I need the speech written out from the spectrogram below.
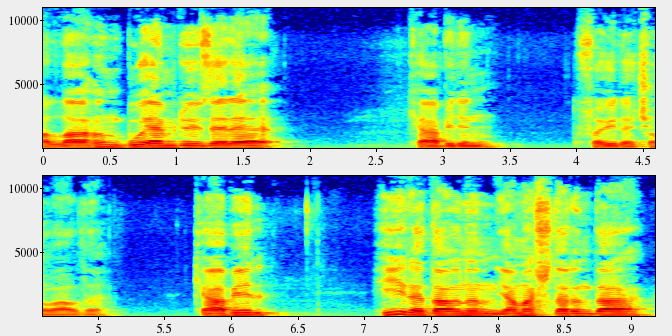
Allah'ın bu emri üzere Kabil'in soyu da çoğaldı. Kabil Hire dağının yamaçlarında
